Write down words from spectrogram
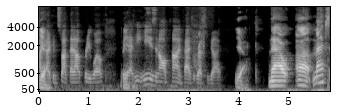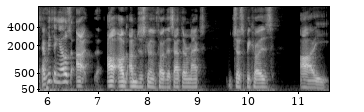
I, yeah, I can spot that out pretty well. But yeah, he, he's an all time passive aggressive guy. yeah. Now, uh, Max, everything else, I, I'll, I'll, I'm just gonna throw this out there, Max, just because I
